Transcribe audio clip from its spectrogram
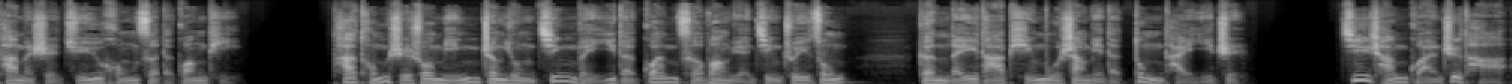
它们是橘红色的光体。他同时说明，正用经纬仪的观测望远镜追踪，跟雷达屏幕上面的动态一致。机场管制塔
